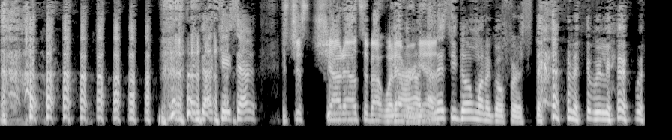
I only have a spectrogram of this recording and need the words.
In that case, It's just shout outs about whatever. yeah, Yeah. Unless you don't want to go first. We'll-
